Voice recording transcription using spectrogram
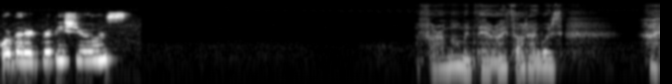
or better grippy shoes. For a moment there, I thought I was. I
